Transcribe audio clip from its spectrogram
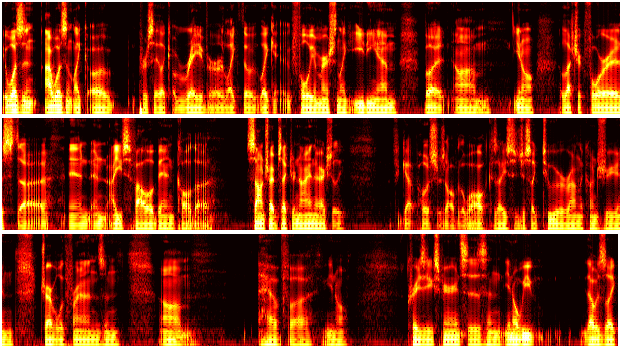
it wasn't I wasn't like a per se like a raver, like the like fully immersion like EDM, but um, you know, Electric Forest, uh, and and I used to follow a band called uh, Sound Tribe Sector Nine. They're actually if you got posters all over the wall because I used to just like tour around the country and travel with friends and um, have uh, you know crazy experiences. And you know we that was like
